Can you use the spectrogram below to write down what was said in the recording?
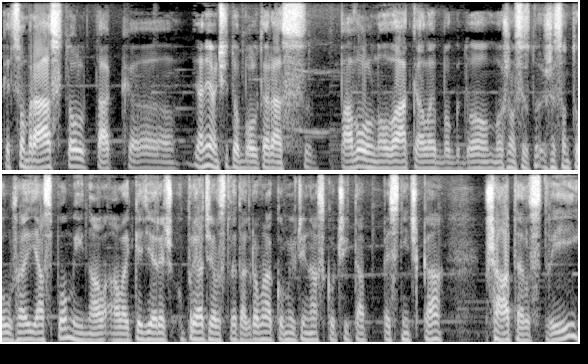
keď som rástol, tak ja neviem, či to bol teraz Pavol Novák alebo kto, možno, že som to už aj ja spomínal, ale keď je reč o priateľstve, tak rovnako mi vždy naskočí tá pesnička Přátelství.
